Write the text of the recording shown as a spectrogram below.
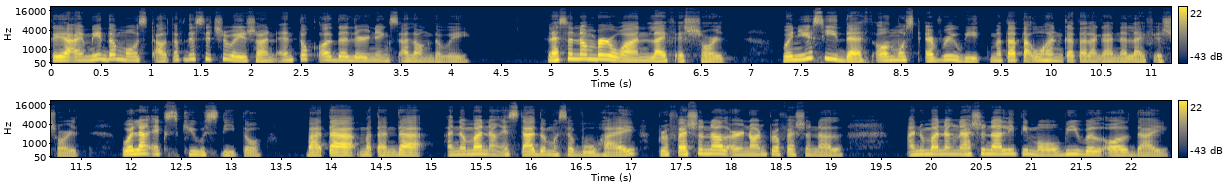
kaya I made the most out of the situation and took all the learnings along the way. Lesson number one, life is short. When you see death almost every week, matatauhan ka talaga na life is short. Walang excuse dito. Bata, matanda, ano man ang estado mo sa buhay, professional or non-professional, ano man ang nationality mo, we will all die.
